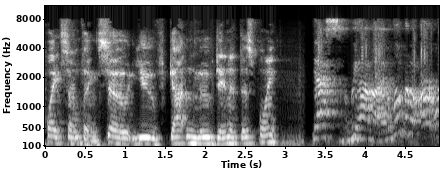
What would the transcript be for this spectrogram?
quite something. So you've gotten moved in at this point? Yes, we have a, a little bit of artwork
